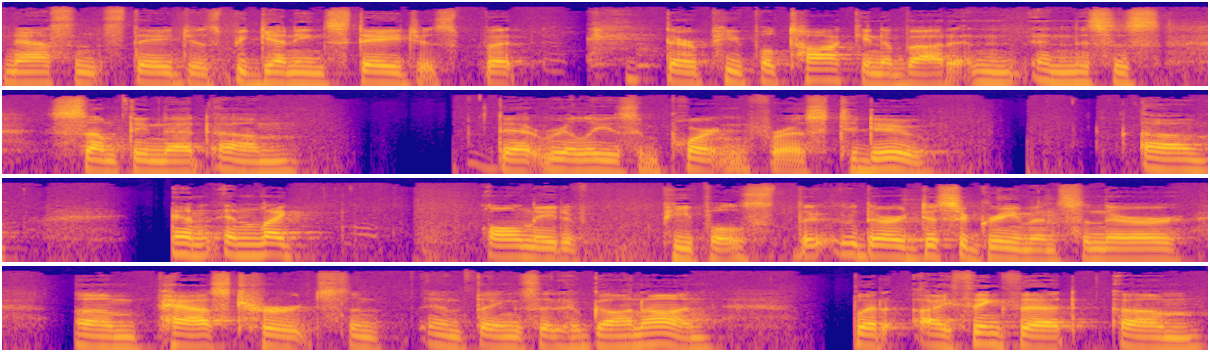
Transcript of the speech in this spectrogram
nascent stages, beginning stages, but there are people talking about it, and, and this is something that um, that really is important for us to do. Um, and, and like all Native peoples, there, there are disagreements and there are um, past hurts and, and things that have gone on. But I think that um,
